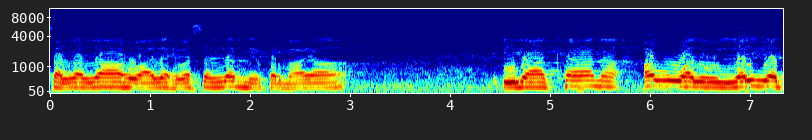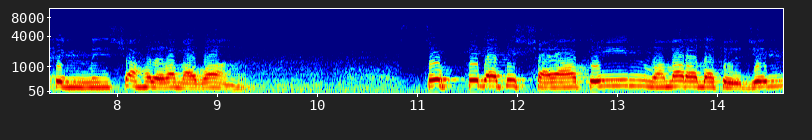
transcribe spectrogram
صلی اللہ علیہ وسلم نے فرمایا إذا كان أول ليلة من شهر رمضان صفدت الشياطين ومردت الجن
